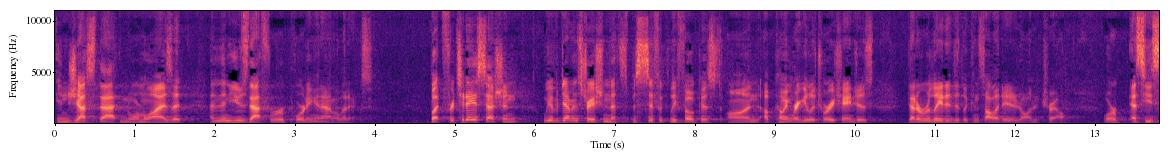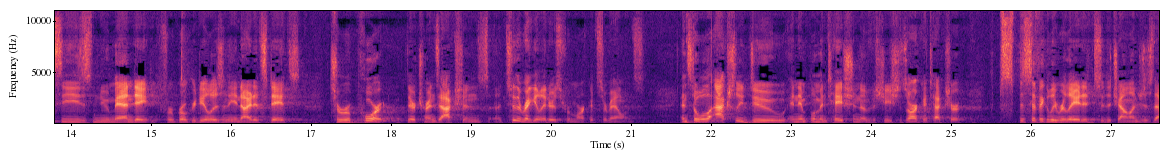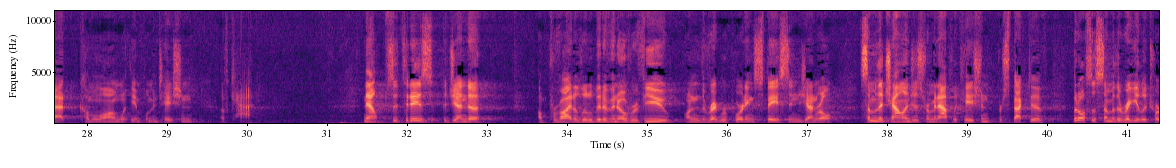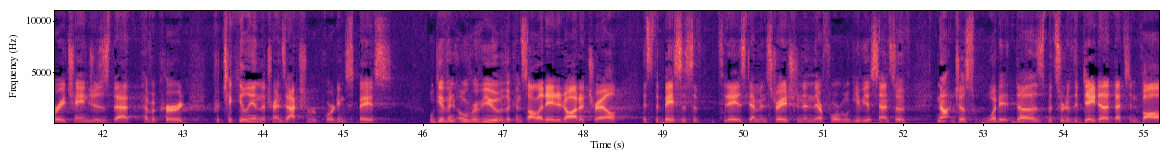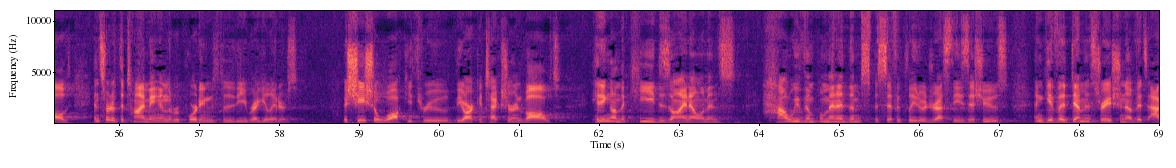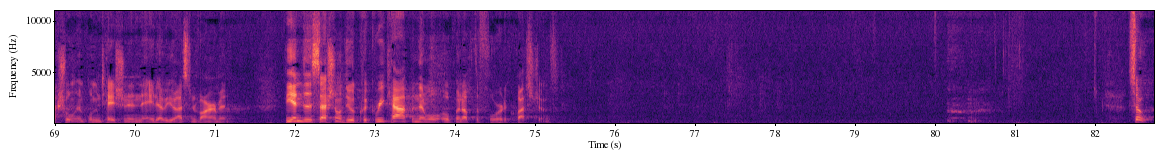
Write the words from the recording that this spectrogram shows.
ingest that, normalize it, and then use that for reporting and analytics. But for today's session, we have a demonstration that's specifically focused on upcoming regulatory changes that are related to the consolidated audit trail, or SEC's new mandate for broker dealers in the United States to report their transactions uh, to the regulators for market surveillance. And so we'll actually do an implementation of Ashish's architecture specifically related to the challenges that come along with the implementation of CAT. Now, so today's agenda, I'll provide a little bit of an overview on the reg reporting space in general, some of the challenges from an application perspective, but also some of the regulatory changes that have occurred, particularly in the transaction reporting space. We'll give an overview of the consolidated audit trail. It's the basis of today's demonstration, and therefore we'll give you a sense of not just what it does, but sort of the data that's involved and sort of the timing and the reporting to the regulators. Ashish will walk you through the architecture involved, hitting on the key design elements, how we've implemented them specifically to address these issues, and give a demonstration of its actual implementation in an AWS environment. At the end of the session, I'll do a quick recap, and then we'll open up the floor to questions. So,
